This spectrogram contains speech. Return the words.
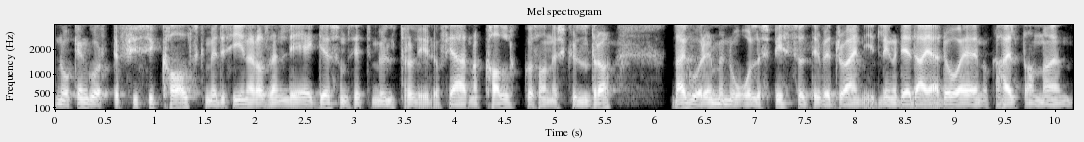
noen går til fysikalsk medisiner, altså en lege som sitter med ultralyd og fjerner kalk og sånne skuldre. De går inn med nålespiss og driver dry needling, og det de gjør da, er noe helt annet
